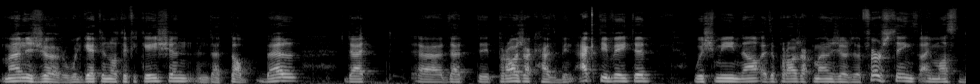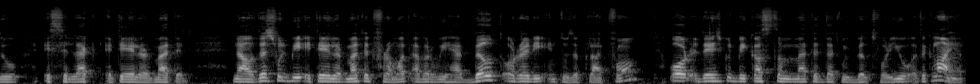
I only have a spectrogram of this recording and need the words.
manager will get a notification in that top bell that uh, that the project has been activated, which means now as a project manager, the first things I must do is select a tailored method. Now this will be a tailored method from whatever we have built already into the platform, or this could be custom method that we built for you as a client.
